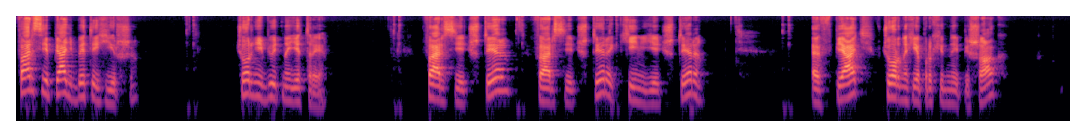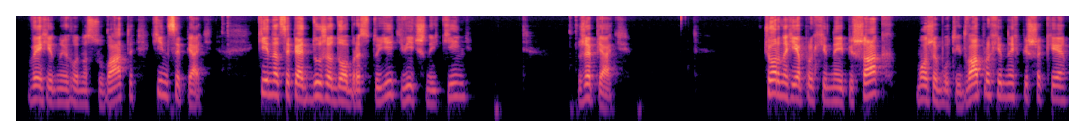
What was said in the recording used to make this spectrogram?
Ферзь Е5 бити гірше. Чорні б'ють на Е3. Ферзь Е4, ферзь Е4, кінь Е4. F5. В чорних є прохідний пішак. Вигідно його насувати. Кінь С5. Кінь на С5 дуже добре стоїть. Вічний кінь. G5. В чорних є прохідний пішак. Може бути і два прохідних пішаки.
